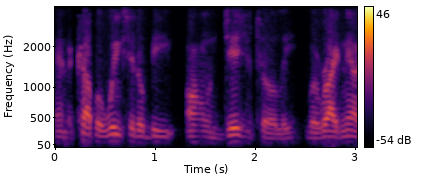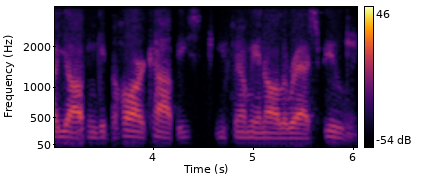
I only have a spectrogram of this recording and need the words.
in a couple of weeks it'll be on digitally, but right now y'all can get the hard copies, you feel me, in all the Rasputins.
